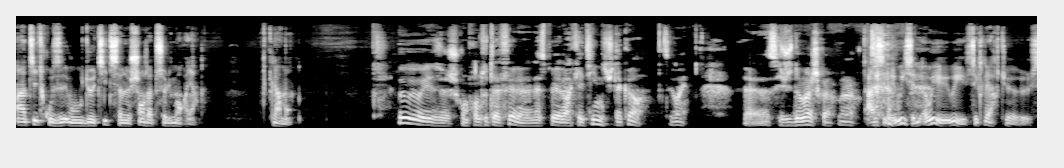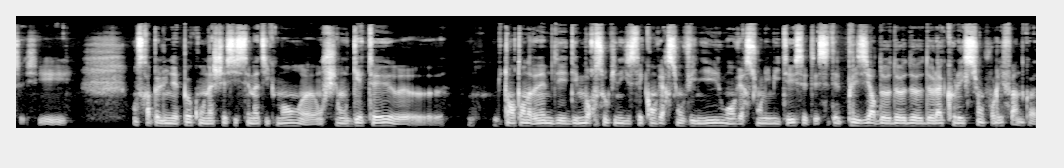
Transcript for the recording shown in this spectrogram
un titre ou, deux titres, ça ne change absolument rien. Clairement. Oui, oui, oui je comprends tout à fait l'aspect marketing. Je suis d'accord, c'est vrai. Euh, c'est juste dommage, quoi. Voilà. Ah, oui, c'est oui, oui, c'est clair que c'est. On se rappelle une époque où on achetait systématiquement, euh, on, on guettait. Euh, de temps en temps, on avait même des, des morceaux qui n'existaient qu'en version vinyle ou en version limitée. C'était c'était le plaisir de, de, de, de, la collection pour les fans, quoi.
